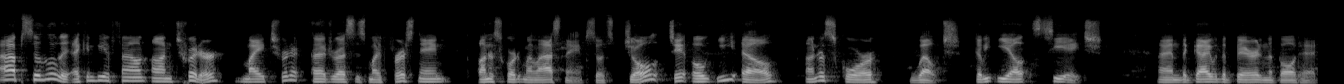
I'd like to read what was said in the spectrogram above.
Absolutely. I can be found on Twitter. My Twitter address is my first name underscore my last name. So it's Joel, J O E L underscore Welch, W E L C H. I'm the guy with the beard and the bald head.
